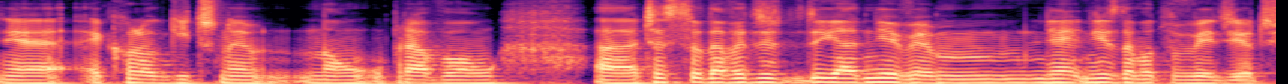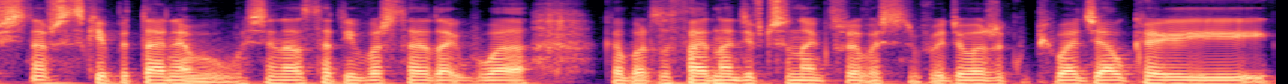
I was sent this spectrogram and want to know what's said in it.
nie, ekologiczną uprawą. Często nawet ja nie wiem, nie, nie znam odpowiedzi oczywiście na wszystkie pytania, bo właśnie na ostatnich warsztatach była taka bardzo fajna dziewczyna, która właśnie powiedziała, że kupiła działkę i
